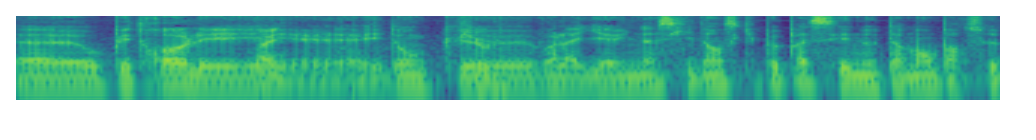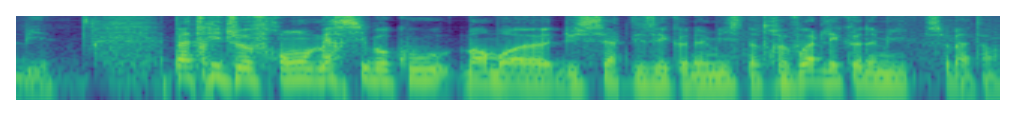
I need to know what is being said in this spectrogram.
au pétrole et, donc euh, voilà, il y a une incidence qui peut passer notamment par ce biais. Patrick Geoffron, merci beaucoup, membre du Cercle des économistes, notre voix de l'économie ce matin.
